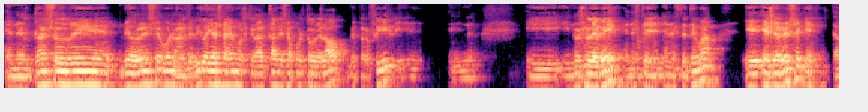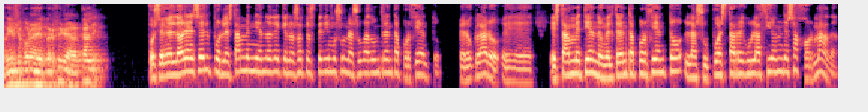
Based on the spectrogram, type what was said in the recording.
en, el caso de, de Orense, bueno, el de Vigo ya sabemos que el alcalde se ha puesto de lado, de perfil, y, y- no se le ve en este, en este tema. El de Orense, que también se pone de perfil el alcalde. Pues en el Dorense pues le están vendiendo de que nosotros pedimos una suba de un 30%, pero claro, eh, están metiendo en el 30% la supuesta regulación de esa jornada.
